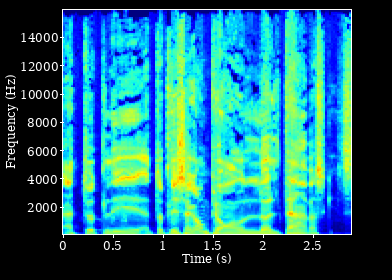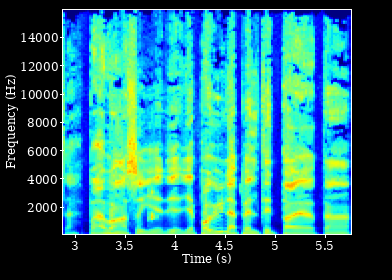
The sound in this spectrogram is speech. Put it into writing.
à toutes les, à toutes les secondes, puis on a le temps parce que ça n'a pas avancé. Il n'y a, pas eu la pelletée de terre tant.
